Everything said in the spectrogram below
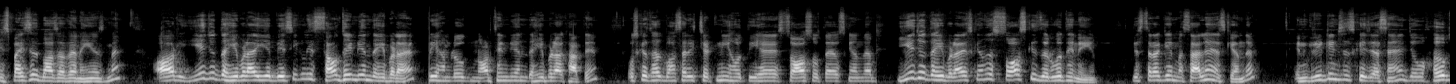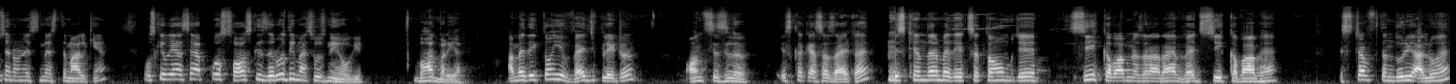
स्पाइसेस बहुत ज़्यादा नहीं है इसमें। और ये जो दही बड़ा है, ये बेसिकली साउथ इंडियन दही बड़ा है। ये हम लोग नॉर्थ इंडियन दही बड़ा खाते हैं। उसके साथ बहुत सारी चटनी होती है सॉस होता है उसके अंदर। ये जो दही बड़ा है, इसके अंदर सॉस की ज़रूरत ही नहीं है। जिस तरह के मसाले हैं इसके अंदर इंग्रेडिएंट्स इसके जैसे हैं, जो हर्ब्स इन्होंने इसमें इस्तेमाल किए हैं, उसकी वजह से आपको सॉस की ज़रूरत ही महसूस नहीं होगी। बहुत बढ़िया। अब मैं देखता हूँ ये वेज प्लेटर ऑन सिजलर इसका कैसा जायका है? इसके अंदर मैं देख सकता हूँ, मुझे सीख कबाब नज़र आ रहा है। वेज सीख कबाब है। स्टफ्ड तंदूरी आलू है।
